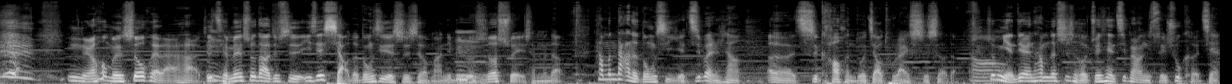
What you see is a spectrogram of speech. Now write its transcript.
嗯，然后我们说回来哈，就前面说到就是一些小的东西的施舍嘛，你比如说水什么的，他们大的东西也基本上呃是靠很多教徒来施舍的。就缅甸人他们的施舍和捐献基本上你随处可见，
